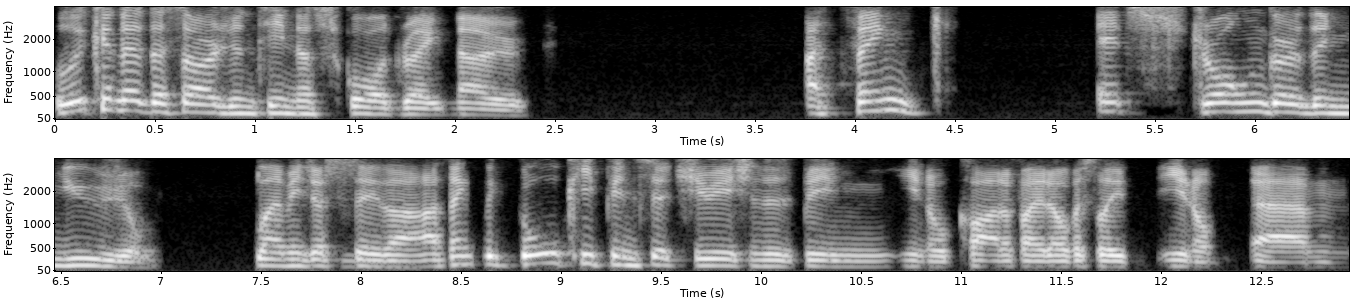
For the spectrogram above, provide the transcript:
looking at this Argentina squad right now, I think it's stronger than usual. Let me just say that. I think the goalkeeping situation has been, you know, clarified. Obviously, you know, um,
